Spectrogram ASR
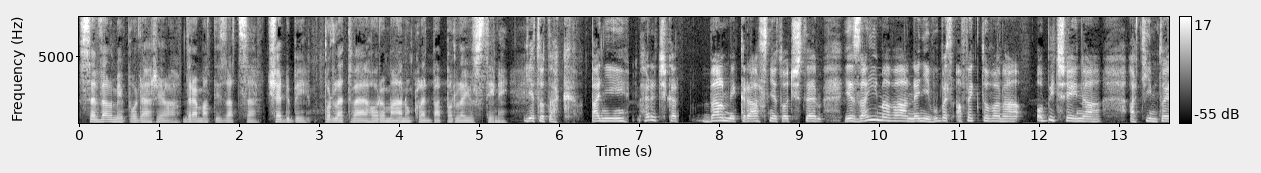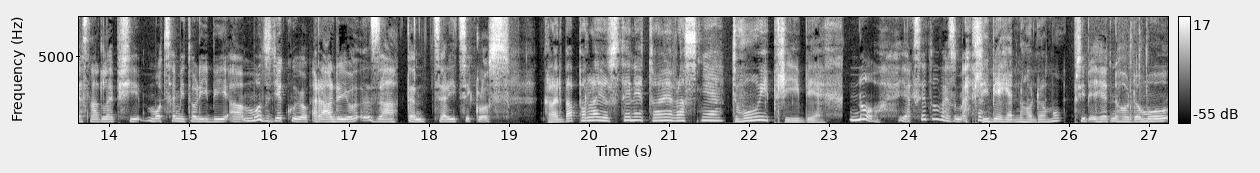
se velmi podařila dramatizace četby podle tvého románu Kledba podle Justiny. Je to tak. Paní herečka velmi krásně to čte, je zajímavá, není vůbec afektovaná, obyčejná a tím to je snad lepší. Moc se mi to líbí a moc děkuji rádiu za ten celý cyklus. Kledba podle Justiny, to je vlastně tvůj příběh. No, jak se to vezme? Příběh jednoho domu? Příběh jednoho domu,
